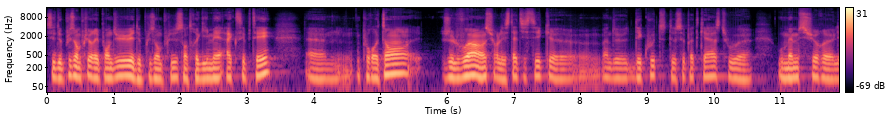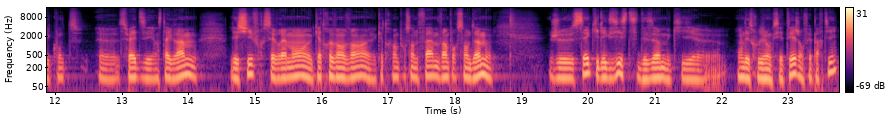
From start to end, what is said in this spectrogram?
C'est de plus en plus répandu et de plus en plus, entre guillemets, accepté. pour autant, je le vois hein, sur les statistiques euh, d'écoute de, ce podcast ou, euh, ou même sur euh, les comptes Threads et Instagram. Les chiffres, c'est vraiment 80-20, 80%, de femmes, 20% d'hommes. Je sais qu'il existe des hommes qui ont des troubles de l'anxiété, j'en fais partie.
